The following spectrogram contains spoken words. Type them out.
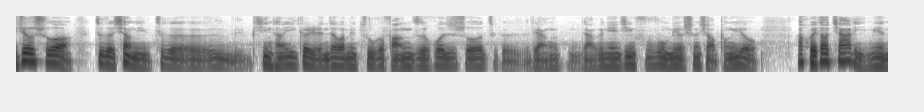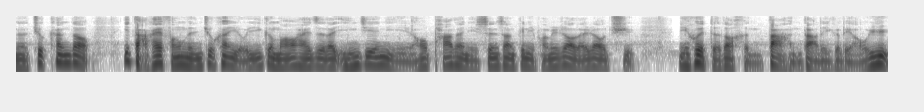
就是说啊，这个像你这个平常一个人在外面租个房子，或者说这个两两个年轻夫妇没有生小朋友，他回到家里面呢，就看到。一打开房门，就看有一个毛孩子来迎接你，然后趴在你身上，跟你旁边绕来绕去，你会得到很大很大的一个疗愈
